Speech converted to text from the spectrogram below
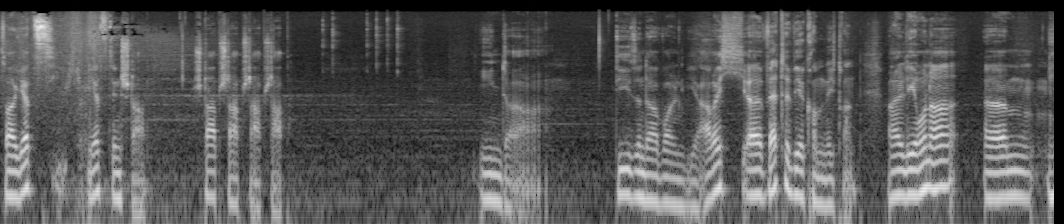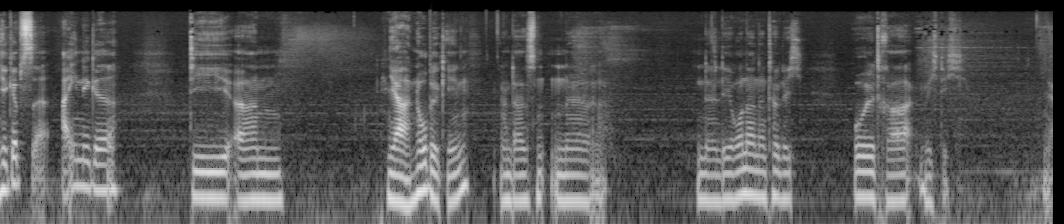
So, jetzt, jetzt den Stab. Stab, Stab, Stab, Stab. Ihn da. Diesen da wollen wir. Aber ich äh, wette, wir kommen nicht dran. Weil Leona, ähm, hier gibt es äh, einige, die, ähm, ja, nobel gehen. Und da ist eine, eine Leona natürlich ultra wichtig. Ja.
